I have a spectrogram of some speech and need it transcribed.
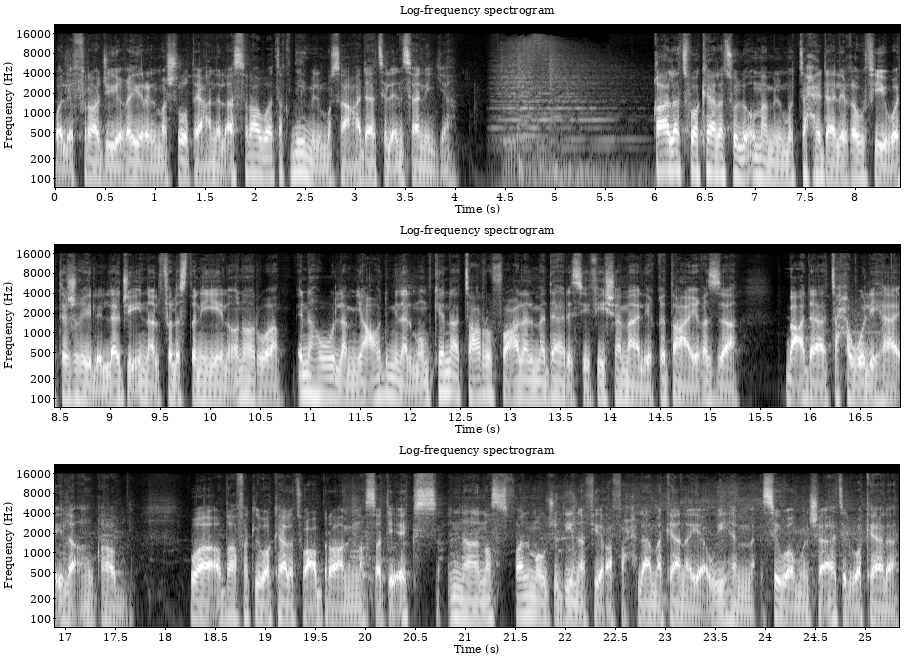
والإفراج غير المشروط عن الأسرى وتقديم المساعدات الإنسانية. قالت وكالة الأمم المتحدة لغوث وتشغيل اللاجئين الفلسطينيين أونروا إنه لم يعد من الممكن التعرف على المدارس في شمال قطاع غزة بعد تحولها إلى أنقاض. وأضافت الوكالة عبر منصة إكس إن نصف الموجودين في رفح لا مكان يأويهم سوى منشآت الوكالة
